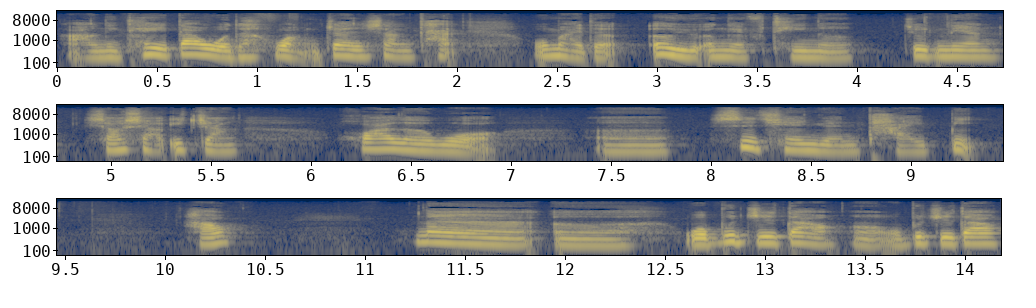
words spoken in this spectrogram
啊，你可以到我的网站上看，我买的鳄鱼 NFT 呢，就那样小小一张，花了我呃四千元台币。好，那呃我不知道啊、我不知道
